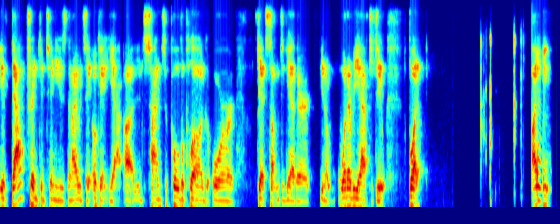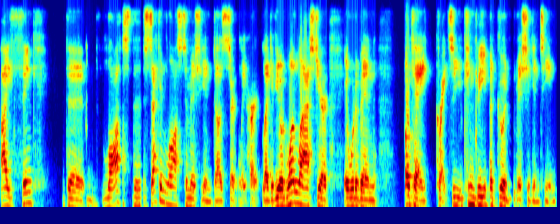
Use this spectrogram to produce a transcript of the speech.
if that trend continues, then I would say, okay, yeah, uh, it's time to pull the plug or get something together. You know, whatever you have to do. But I I think the loss, the second loss to Michigan does certainly hurt. Like if you had won last year, it would have been okay, great. So you can beat a good Michigan team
